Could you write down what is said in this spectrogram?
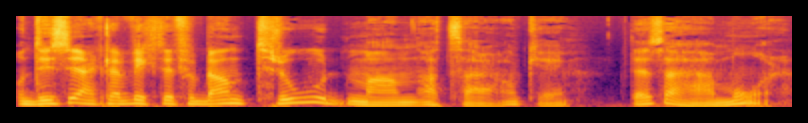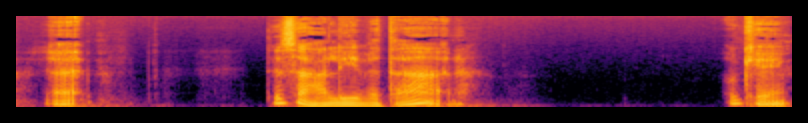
och det är så jäkla viktigt, för ibland tror man att så här, okej, det är så här jag mår. Jag, det är så här livet är. Okej,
